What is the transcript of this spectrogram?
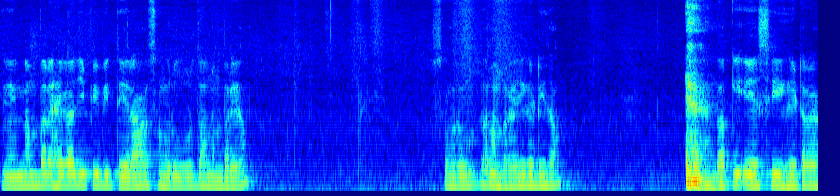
ਤੇ ਨੰਬਰ ਹੈਗਾ ਜੀ PB13 ਸੰਗਰੂਰ ਦਾ ਨੰਬਰ ਆ। ਸੰਗਰੂਰ ਦਾ ਨੰਬਰ ਹੈ ਜੀ ਗੱਡੀ ਦਾ। ਬਾਕੀ ਏਸੀ ਹੀਟਰ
